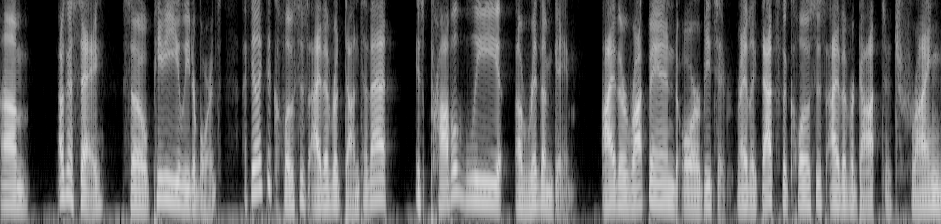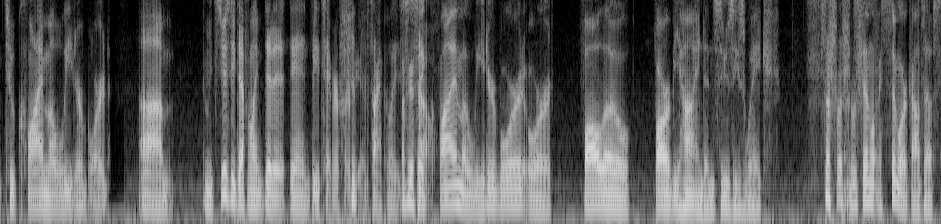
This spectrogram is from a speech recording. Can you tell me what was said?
um, I was gonna say, so PVE leaderboards. I feel like the closest I've ever done to that is probably a rhythm game, either Rock Band or Beat Saber. Right, like that's the closest I've ever got to trying to climb a leaderboard. Um, I mean, Susie definitely did it in Beat Saber for a period of time, at least. I was gonna say climb a leaderboard or follow far behind in Susie's wake. Similar similar concepts.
